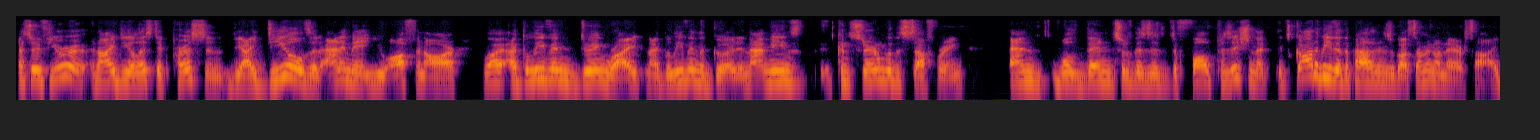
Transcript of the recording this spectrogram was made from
And so if you're an idealistic person, the ideals that animate you often are, well, I believe in doing right and I believe in the good, and that means concern with the suffering. And well, then sort of there's a default position that it's got to be that the Palestinians have got something on their side,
